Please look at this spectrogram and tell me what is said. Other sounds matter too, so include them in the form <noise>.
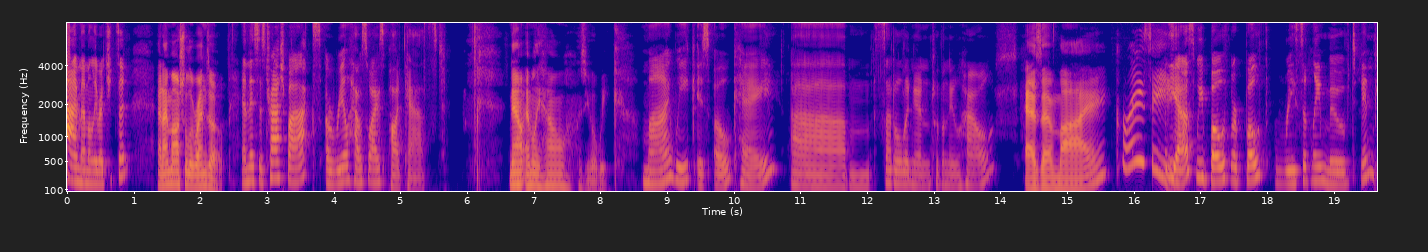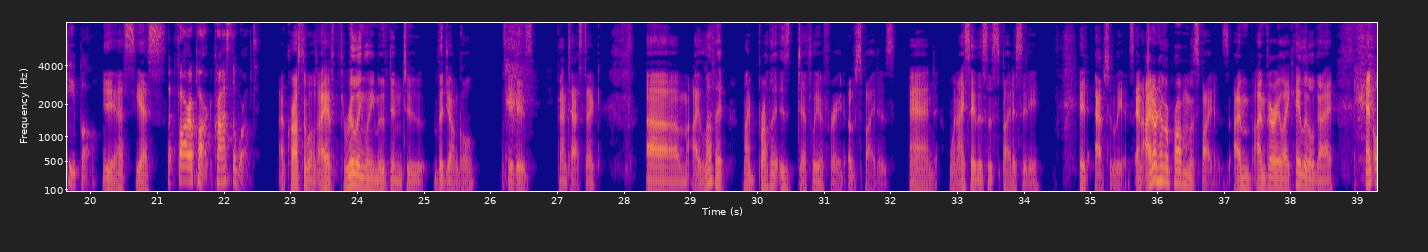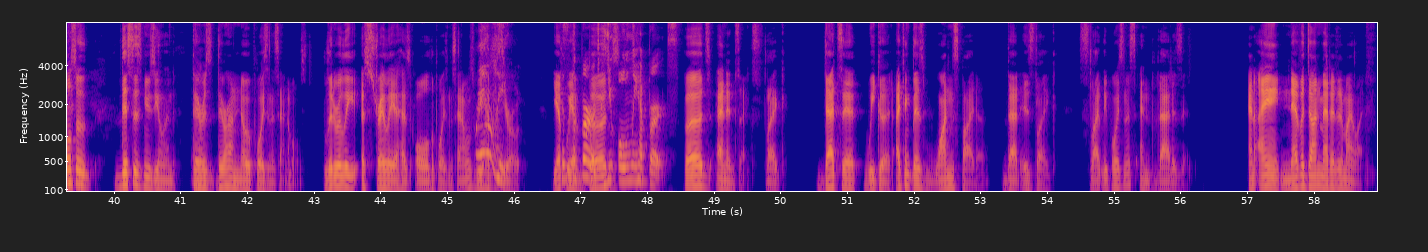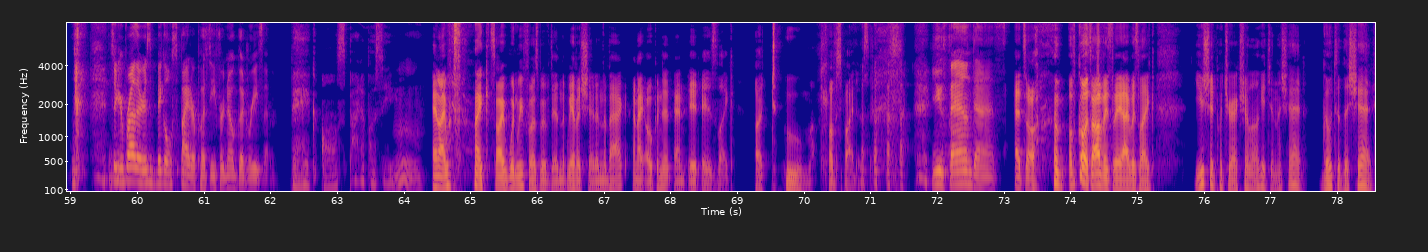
Hi, I'm Emily Richardson, And I'm Marshall Lorenzo. and this is Trash Box, a Real Housewives podcast. Now, Emily, how was your week? My week is okay. Um, settling into the new house. As am I. Crazy. Yes, we both were both recently moved in people, Yes, yes. but far apart across the world. Across the world, I have thrillingly moved into the jungle. It is fantastic. Um, I love it. My brother is deathly afraid of spiders. And when I say this is Spider City, it absolutely is. And I don't have a problem with spiders. I'm I'm very like, hey little guy. And also <laughs> this is New Zealand. There is there are no poisonous animals. Literally, Australia has all the poisonous animals. We have zero. Yep, we have birds, birds, you only have birds. birds and insects. Like that's it. We good. I think there's one spider that is like slightly poisonous, and that is it. And I ain't never done met it in my life. <laughs> So your brother is a big old spider pussy for no good reason. Big old spider pussy. Mm. And I was <laughs> like, so I, when we first moved in, we have a shed in the back, and I opened it, and it is like a tomb of spiders. <laughs> you found us. and so, of course, obviously, I was like, you should put your extra luggage in the shed. Go to the shed.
